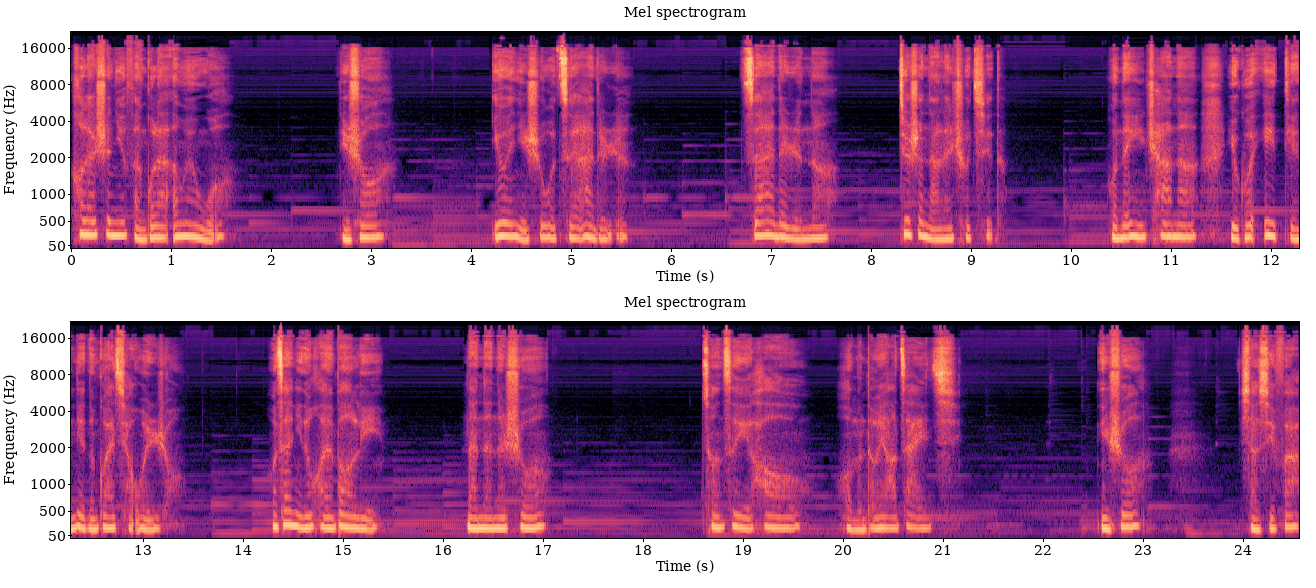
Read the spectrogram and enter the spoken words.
后来是你反过来安慰我，你说：“因为你是我最爱的人，最爱的人呢，就是拿来出气的。”我那一刹那有过一点点的乖巧温柔，我在你的怀抱里，喃喃地说：“从此以后，我们都要在一起。”你说：“小媳妇儿，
